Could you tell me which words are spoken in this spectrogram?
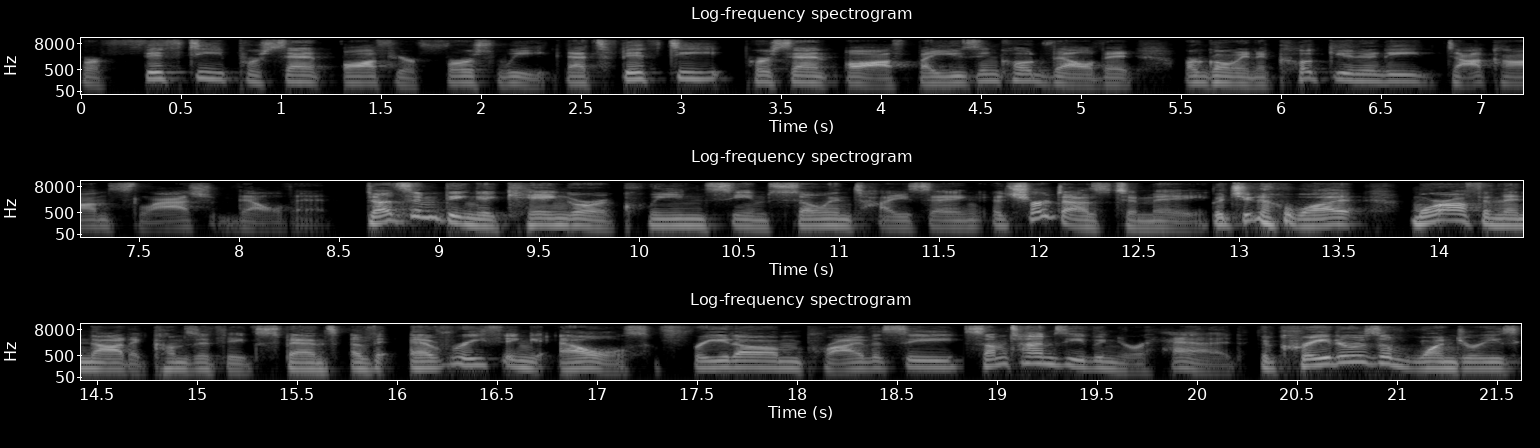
for 50% off your first week. That's 50% off by using code velvet or going to cookunity.com slash velvet. Doesn't being a king or a queen seem so enticing? It sure does to me. But you know what? More often than not, it comes at the expense of everything else freedom, privacy, sometimes even your head. The creators of Wondery's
